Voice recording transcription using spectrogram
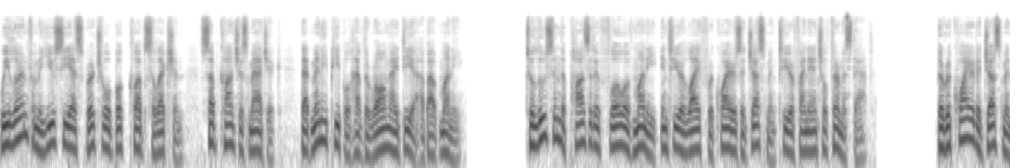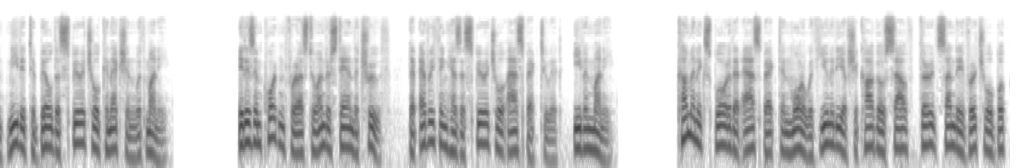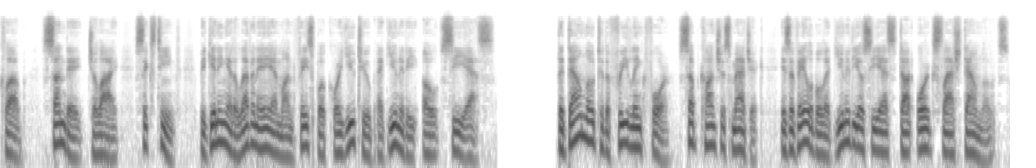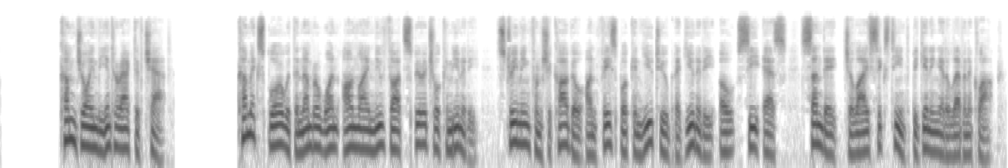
We learn from the UCS Virtual Book Club selection, Subconscious Magic, that many people have the wrong idea about money. To loosen the positive flow of money into your life requires adjustment to your financial thermostat. The required adjustment needed to build a spiritual connection with money. It is important for us to understand the truth, that everything has a spiritual aspect to it, even money. Come and explore that aspect and more with Unity of Chicago South 3rd Sunday Virtual Book Club, Sunday, July 16th, beginning at 11 a.m. on Facebook or YouTube at Unity OCS. The download to the free link for Subconscious Magic is available at unityocs.org/downloads. Come join the interactive chat. Come explore with the number one online New Thought spiritual community, streaming from Chicago on Facebook and YouTube at Unity OCS, Sunday, July 16th beginning at 11 o'clock.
